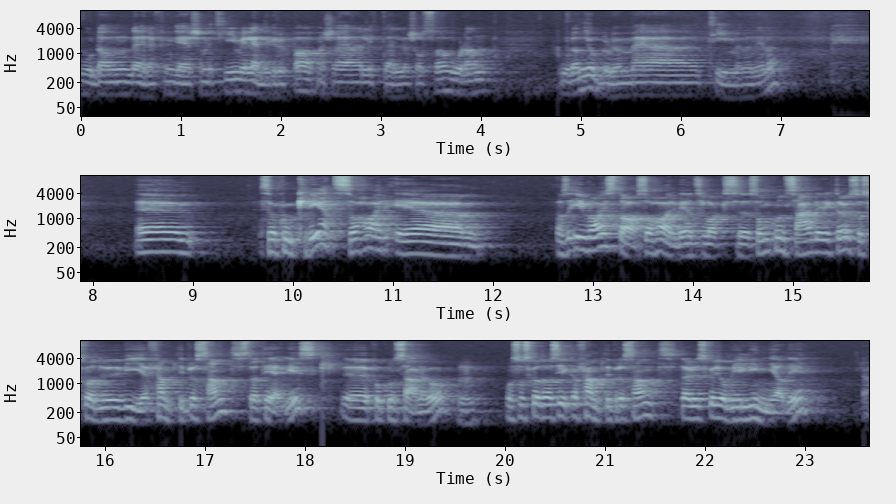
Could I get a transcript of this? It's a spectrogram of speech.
hvordan dere fungerer som et team i ledergruppa, kanskje litt ellers også. Hvordan, hvordan jobber du med teamene dine? Eh, så konkret så har jeg Altså I Rise da, så har vi et slags Som konserndirektør så skal du vie 50% strategisk eh, på konsernnivå. Og så skal du ha ca. 50% der du skal jobbe i linja di Ja.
